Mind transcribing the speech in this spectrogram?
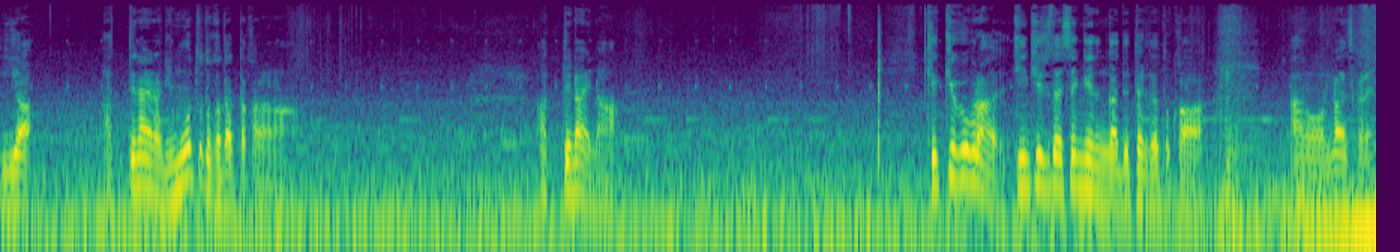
いや会ってないな。リモートとかだったからな。会ってないな。結局ほら緊急事態宣言が出たりだとかあのなんですかね？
